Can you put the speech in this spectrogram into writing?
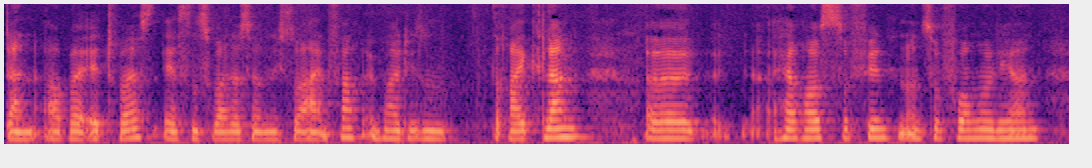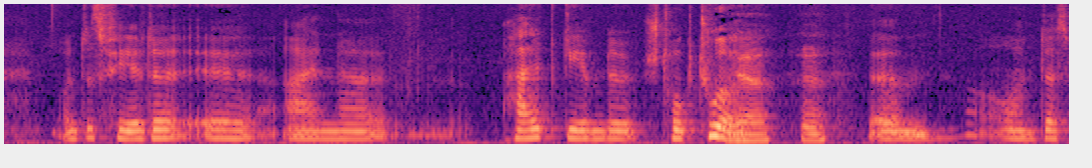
dann aber etwas. Erstens war das ja nicht so einfach, immer diesen Dreiklang äh, herauszufinden und zu formulieren. Und es fehlte äh, eine haltgebende Struktur. Ja, ja. Ähm, und das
